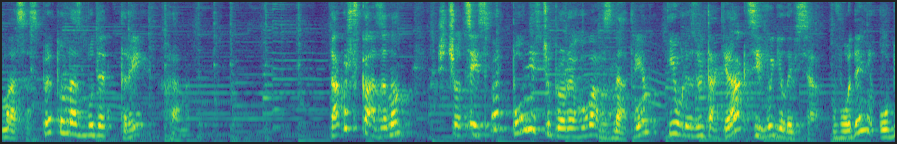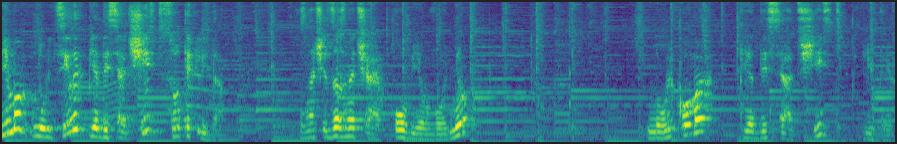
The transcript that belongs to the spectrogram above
Маса спирту у нас буде 3 грами. Також вказано, що цей спирт повністю прореагував з натрієм і у результаті реакції виділився водень об'ємом 0,56 літра. Значить, зазначаємо об'єм водню 0,56 літрів.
